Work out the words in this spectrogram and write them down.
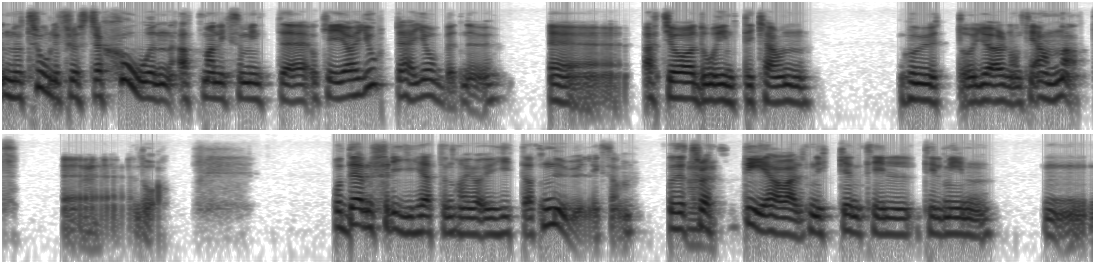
en otrolig frustration att man liksom inte, okej okay, jag har gjort det här jobbet nu, eh, att jag då inte kan gå ut och göra någonting annat eh, då. Och den friheten har jag ju hittat nu liksom. Och jag tror mm. att det har varit nyckeln till, till min mm,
